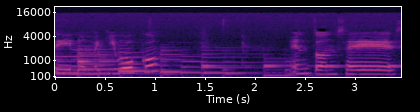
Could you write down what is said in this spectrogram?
si no me equivoco. Entonces,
